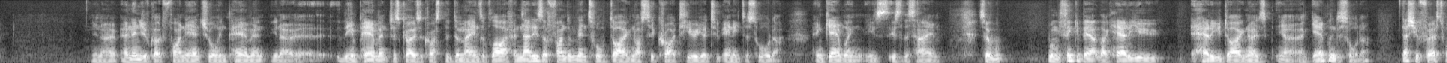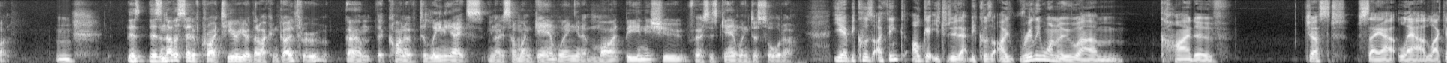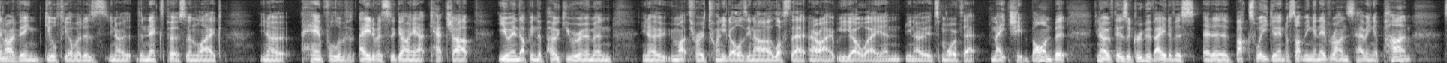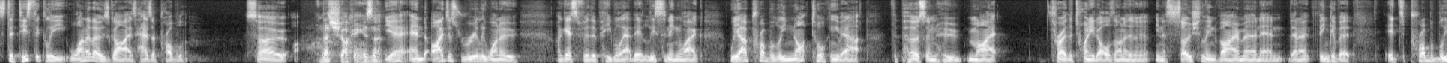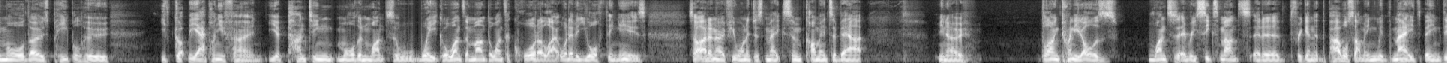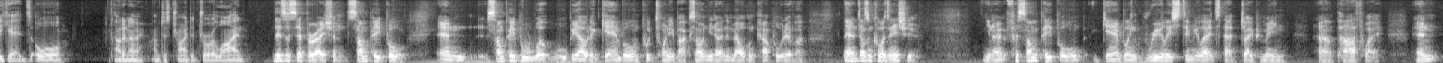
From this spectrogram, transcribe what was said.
you know, and then you've got financial impairment. You know, uh, the impairment just goes across the domains of life, and that is a fundamental diagnostic criteria to any disorder. And gambling is is the same. So when we think about like how do you how do you diagnose you know, a gambling disorder, that's your first one. Mm. There's there's another set of criteria that I can go through um, that kind of delineates you know someone gambling and it might be an issue versus gambling disorder. Yeah, because I think I'll get you to do that because I really want to um, kind of just say out loud, like, and I've been guilty of it as, you know, the next person, like, you know, a handful of eight of us are going out, catch up. You end up in the pokey room and, you know, you might throw $20 in, oh, I lost that. All right, we go away. And, you know, it's more of that mateship bond. But, you know, if there's a group of eight of us at a Bucks weekend or something and everyone's having a punt, statistically, one of those guys has a problem. So that's shocking, isn't it? Yeah. And I just really want to, I guess, for the people out there listening, like, we are probably not talking about the person who might throw the $20 on a, in a social environment and they don't think of it. It's probably more those people who you've got the app on your phone, you're punting more than once a week or once a month or once a quarter, like whatever your thing is. So I don't know if you want to just make some comments about, you know, blowing twenty dollars once every six months at a friggin' at the pub or something with mates being dickheads, or I don't know. I'm just trying to draw a line. There's a separation. Some people and some people will, will be able to gamble and put twenty bucks on, you know, in the Melbourne Cup or whatever, and it doesn't cause an issue. You know, for some people, gambling really stimulates that dopamine uh, pathway, and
